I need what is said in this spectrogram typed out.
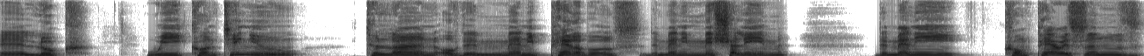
uh, Luke, we continue to learn of the many parables, the many meshalim, the many comparisons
